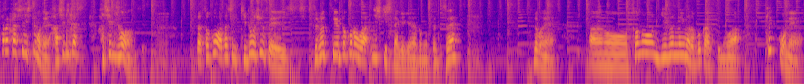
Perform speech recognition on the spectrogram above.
たらかしにしてもね走り出し走りそうなんですよ。うだからそこは私軌道修正するっていうところは意識しなきゃいけないと思ってるんですね。んうん。でもね、あのーその自分の今の部下っていうのは結構ね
